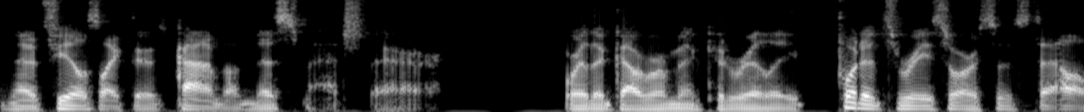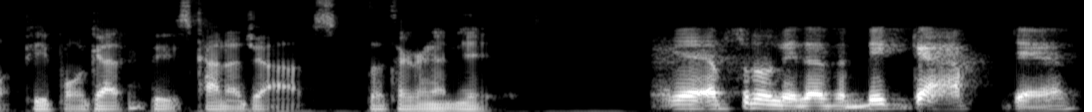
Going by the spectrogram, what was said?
and it feels like there's kind of a mismatch there where the government could really put its resources to help people get these kind of jobs that they're going to need. Yeah, absolutely. There's a big gap there.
